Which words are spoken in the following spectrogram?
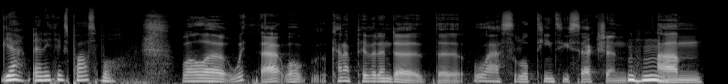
yeah, anything's possible. Well, uh, with that, we'll kind of pivot into the last little teensy section. Mhm. Um,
